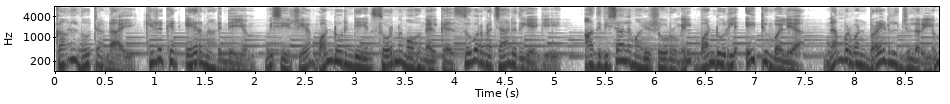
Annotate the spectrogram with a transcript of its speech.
കാൽ നൂറ്റാണ്ടായി കിഴക്കൻ ഏറനാടിന്റെയും വിശേഷ്യ വണ്ടൂരിന്റെയും സ്വർണമോഹങ്ങൾക്ക് സുവർണ ചാരുതയേകി അതിവിശാലമായ ഷോറൂമിൽ വണ്ടൂരിലെ ഏറ്റവും വലിയ നമ്പർ വൺ ബ്രൈഡൽ ജ്വല്ലറിയും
